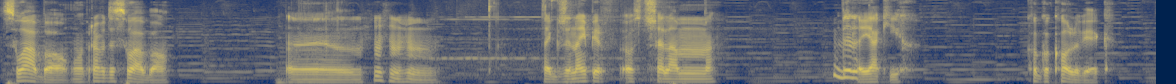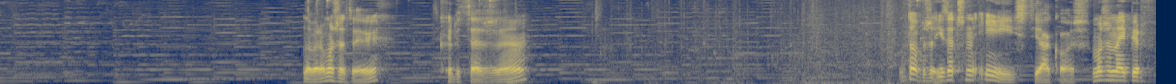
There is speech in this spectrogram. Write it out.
Słabo, naprawdę słabo. Hmm. Także najpierw ostrzelam byle jakich kogokolwiek. Dobra, może tych, tych rycerzy. Dobrze, i zacznę iść jakoś. Może najpierw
